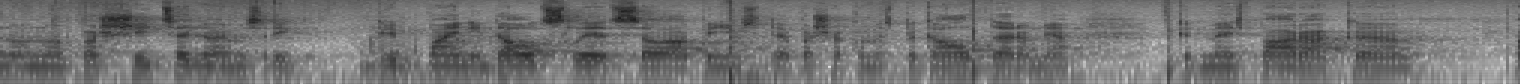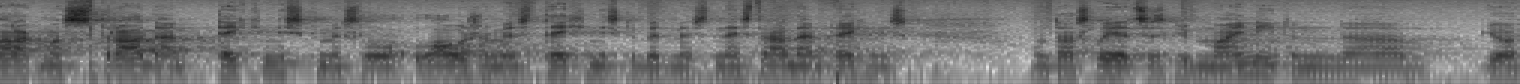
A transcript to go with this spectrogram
no, no paša šī ceļojuma. Es arī gribu mainīt daudzas lietas savā pieņemsim, tajā pašā, ko mēs pie galda darām. Ja? Kad mēs pārāk. Pārāk maz strādājam tehniski, mēs laužamies tehniski, bet mēs nestrādājam tehniski un tās lietas es gribu mainīt. Un, jo,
